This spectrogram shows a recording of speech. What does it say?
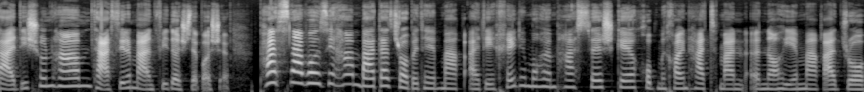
بعدیشون هم تاثیر منفی داشته باشه. پس‌نوازی هم بعد از رابطه مقعدی خیلی مهم هستش که خب می‌خواین حتما ناحیه مقعد رو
